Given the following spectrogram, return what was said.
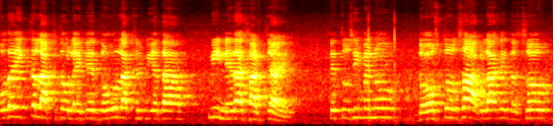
ਉਹਦਾ 1 ਲੱਖ ਤੋਂ ਲੈ ਕੇ 2 ਲੱਖ ਰੁਪਏ ਦਾ ਮਹੀਨੇ ਦਾ ਖਰਚਾ ਹੈ ਤੇ ਤੁਸੀਂ ਮੈਨੂੰ ਦੋਸਤੋ ਹਿਸਾਬ ਲਾ ਕੇ ਦੱਸੋ,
